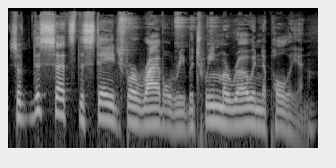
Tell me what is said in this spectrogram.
So this sets the stage for a rivalry between Moreau and Napoleon.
